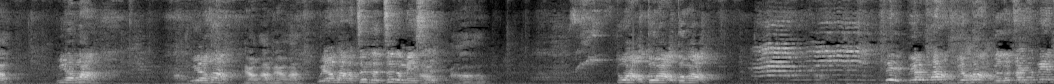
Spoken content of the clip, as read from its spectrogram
胖，不要怕，不要怕，不要怕，不要怕，不要怕，这个这个没事，好，好好，多好多好多好。对，不要怕，不要怕，好好哥哥在这边。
